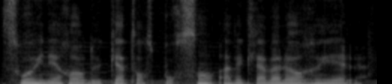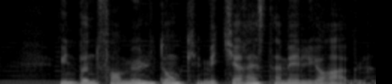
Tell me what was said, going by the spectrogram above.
soit une erreur de 14% avec la valeur réelle. Une bonne formule donc, mais qui reste améliorable.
